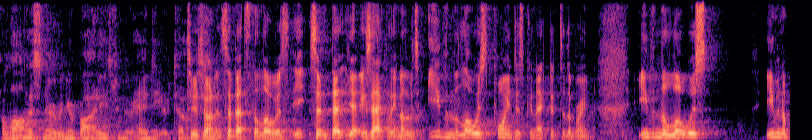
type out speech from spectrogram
the longest nerve in your body is from your head to your toes. To your toenail, so that's the lowest. So that, yeah, exactly. In other words, even the lowest point is connected to the brain. Even the lowest, even a,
